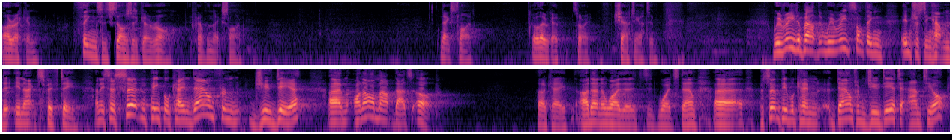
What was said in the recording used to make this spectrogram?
I reckon, things had started to go wrong. If we have the next slide. Next slide. Oh, there we go. Sorry, shouting at him. We read about we read something interesting happened in Acts 15, and it says certain people came down from Judea. Um, on our map, that's up. Okay, I don't know why, why it's down. Uh, but certain people came down from Judea to Antioch,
